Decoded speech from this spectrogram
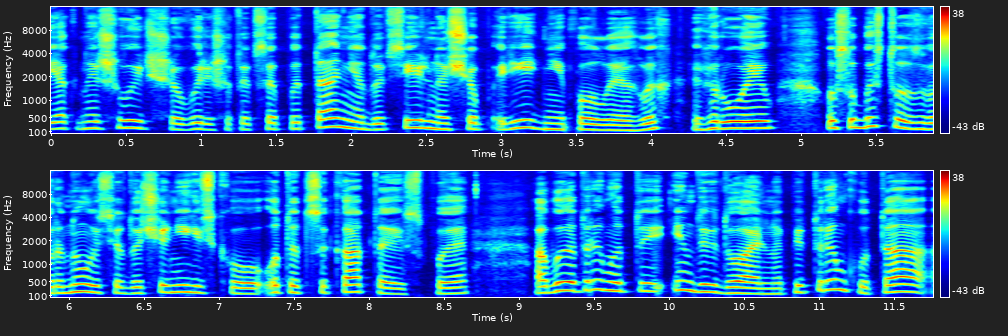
якнайшвидше вирішити це питання, доцільно, щоб рідні полеглих героїв особисто звернулися до Чернігівського ОТЦК та СП, аби отримати індивідуальну підтримку та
